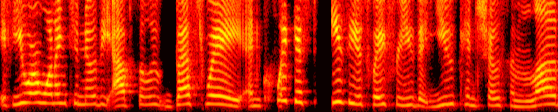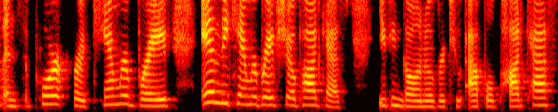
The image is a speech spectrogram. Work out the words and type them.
If you are wanting to know the absolute best way and quickest, easiest way for you that you can show some love and support for Camera Brave and the Camera Brave Show podcast, you can go on over to Apple Podcast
